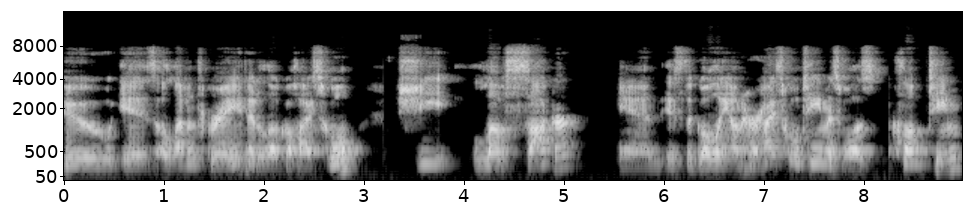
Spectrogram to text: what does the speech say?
who is 11th grade at a local high school. She loves soccer and is the goalie on her high school team as well as club team.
